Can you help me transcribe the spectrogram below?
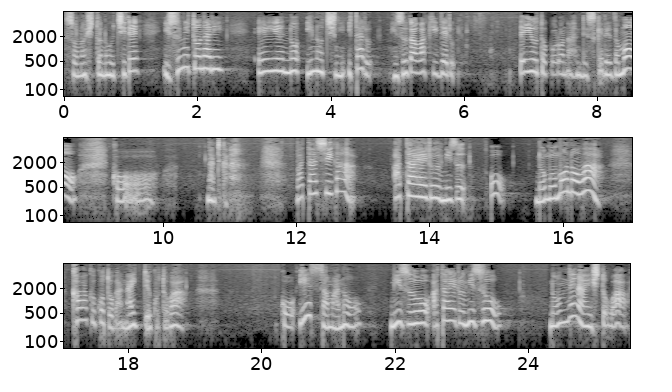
その人のうちで泉となり永遠の命に至る水が湧き出る。っていうところなんですけれども、こう、なんていうかな。私が与える水を飲むものは乾くことがないっていうことは、こう、イエス様の水を、与える水を飲んでない人は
